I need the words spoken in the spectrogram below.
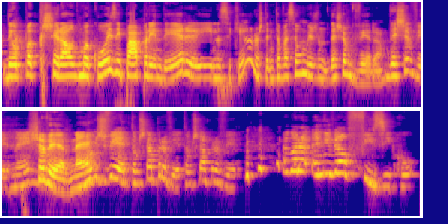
Deu para crescer alguma coisa e para aprender e não sei o quê. Nos 30 vai ser o mesmo. Deixa-me ver. Deixa ver, né? Deixa ver, né? Vamos ver, estamos cá para ver, estamos cá para ver. Agora, a nível físico,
